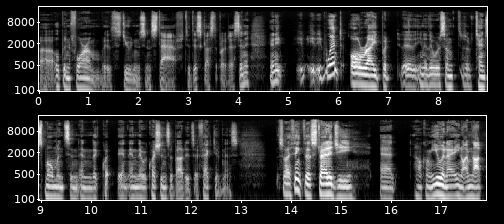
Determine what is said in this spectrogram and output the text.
uh, open forum with students and staff to discuss the protest, and it and it. It, it went all right, but uh, you know there were some sort of tense moments, and and, the, and and there were questions about its effectiveness. So I think the strategy at Hong Kong U and I, you know, I'm not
